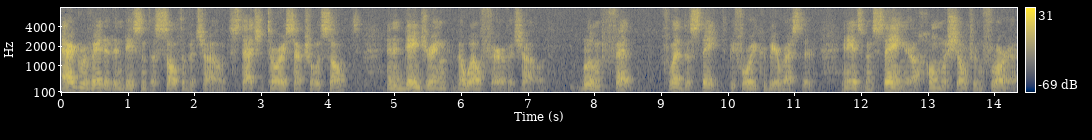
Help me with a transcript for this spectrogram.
aggravated indecent assault of a child, statutory sexual assault, and endangering the welfare of a child. Broom fled, fled the state before he could be arrested, and he has been staying at a homeless shelter in Florida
